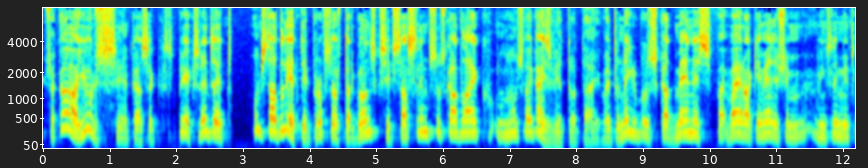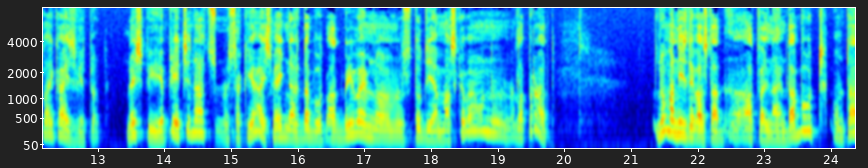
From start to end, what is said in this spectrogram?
Viņš saka, kā Juris, kā saka, prieks redzēt. Mums tāda lieta ir, profesors Targonskis ir saslims uz kādu laiku, un mums vajag aizvietotāju. Vai tu negribi uz kādu mēnesi vai vairākiem mēnešiem viņa slimības laikā aizvietot? Nu, es biju iepriecināts. Es saku, jā, es mēģināšu dabūt atbrīvojumu no studijām Maskavā un labprāt. Nu, man izdevās tādu atvaļinājumu dabūt, tā,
